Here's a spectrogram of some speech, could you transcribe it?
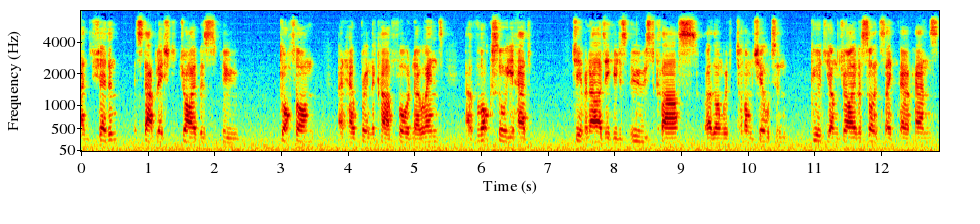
and Shedden, established drivers who got on and helped bring the car forward no end. At Vauxhall you had Giovanardi who just oozed class along with Tom Chilton, good young driver, solid safe pair of hands.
